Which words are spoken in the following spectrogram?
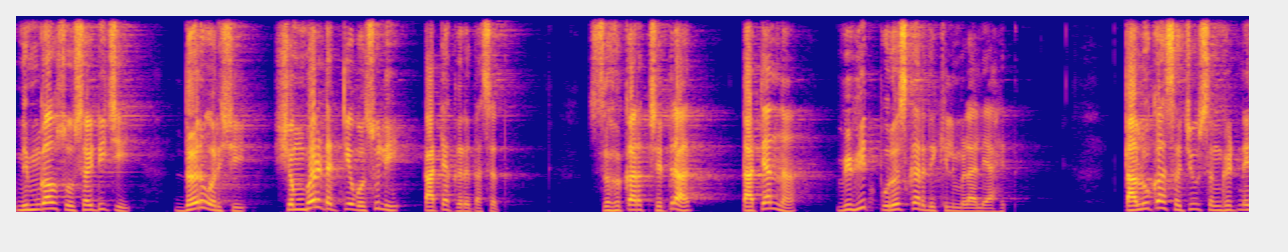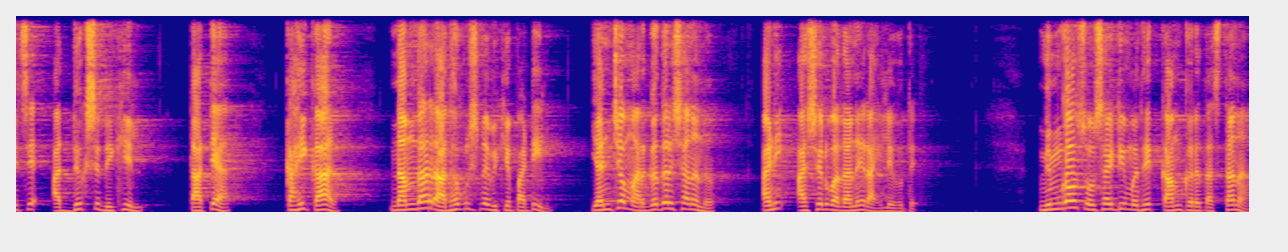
निमगाव सोसायटीची दरवर्षी शंभर टक्के वसुली तात्या करत असत. सहकार क्षेत्रात तात्यांना विविध पुरस्कार देखील मिळाले आहेत. तालुका सचिव संघटनेचे अध्यक्ष देखील तात्या काही काळ नामदार राधाकृष्ण विखे पाटील यांच्या मार्गदर्शनानं आणि आशीर्वादाने राहिले होते. निमगाव सोसायटीमध्ये काम करत असताना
